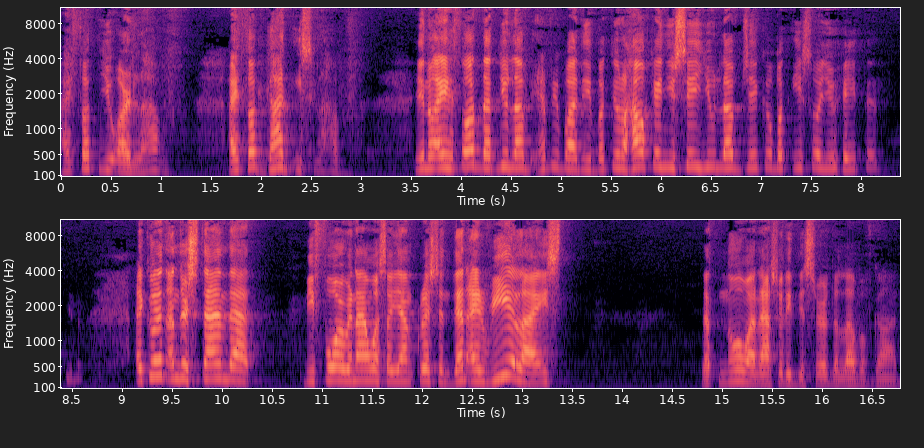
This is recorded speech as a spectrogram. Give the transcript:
I thought you are love. I thought God is love. You know, I thought that you love everybody, but you know, how can you say you love Jacob, but Esau you hated? You know, I couldn't understand that before when I was a young Christian. Then I realized that no one actually deserved the love of God.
